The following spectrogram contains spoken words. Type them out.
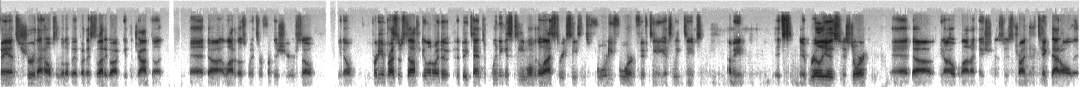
fans. Sure, that helps a little bit, but they still had to go out and get the job done. And uh, a lot of those wins are from this year. So, you know, pretty impressive stuff. Illinois, the, the Big Ten's winningest team over the last three seasons, 44 and 15 against league teams. I mean, it's it really is historic, and uh, you know I hope Illini Nation is just trying to take that all in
